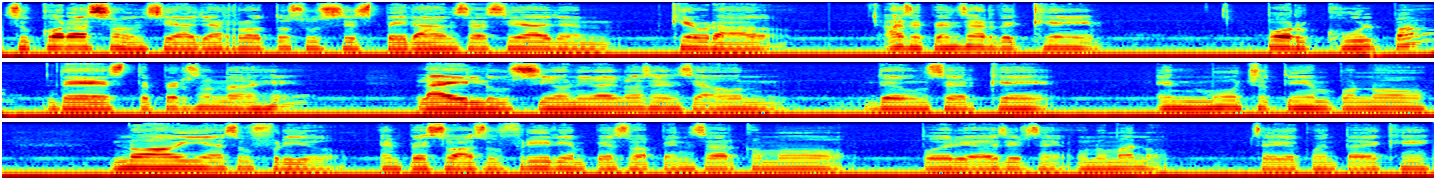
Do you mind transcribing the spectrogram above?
su corazón se haya roto, sus esperanzas se hayan quebrado, hace pensar de que por culpa de este personaje, la ilusión y la inocencia de un, de un ser que en mucho tiempo no, no había sufrido, empezó a sufrir y empezó a pensar como podría decirse un humano se dio cuenta de que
